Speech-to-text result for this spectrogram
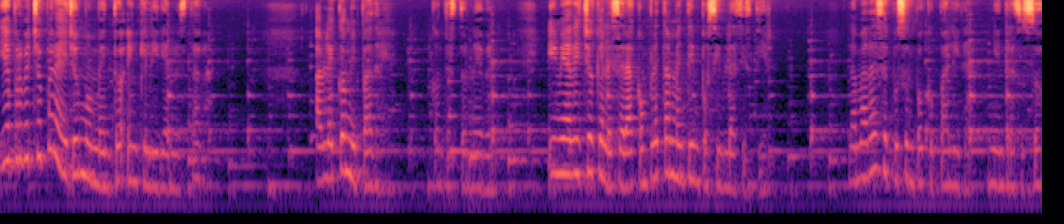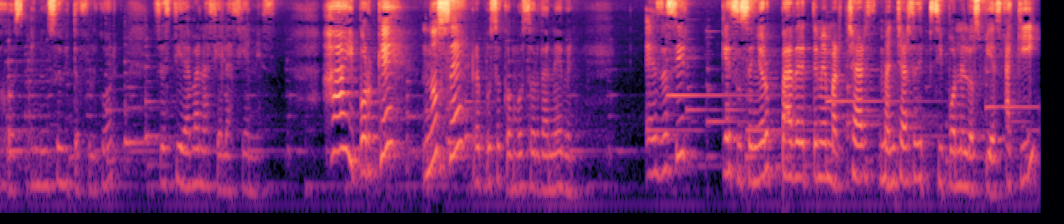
y aprovechó para ello un momento en que Lidia no estaba. Hablé con mi padre, contestó Nebel, y me ha dicho que le será completamente imposible asistir. La madre se puso un poco pálida, mientras sus ojos, en un súbito fulgor, se estiraban hacia las sienes. ¡Ay! ¿Por qué? No sé, repuso con voz sorda Nebel. Es decir, que su señor padre teme mancharse si pone los pies aquí.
